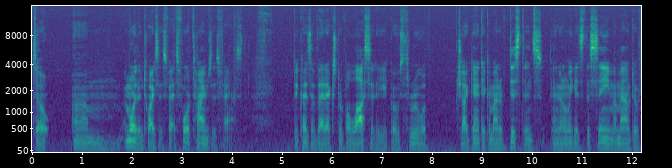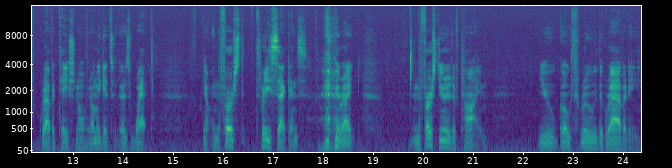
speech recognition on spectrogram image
So, um, more than twice as fast, four times as fast. Because of that extra velocity, it goes through a gigantic amount of distance and it only gets the same amount of gravitational it only gets as wet you know in the first three seconds right in the first unit of time you go through the gravity.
